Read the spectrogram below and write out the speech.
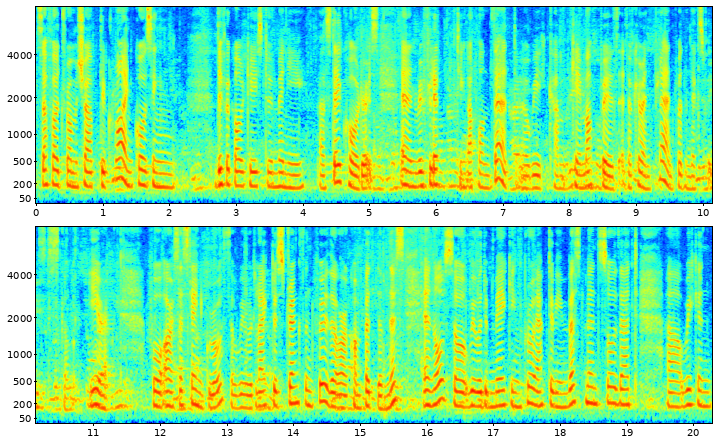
suffered from sharp decline, causing difficulties to many uh, stakeholders. And reflecting upon that, uh, we came up with the current plan for the next fiscal year for our sustained growth, we would like to strengthen further our competitiveness, and also we would be making proactive investments so that uh, we can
